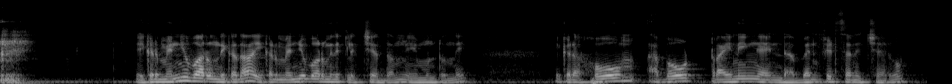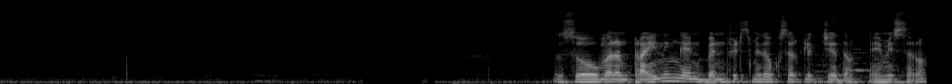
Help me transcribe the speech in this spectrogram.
ఇక్కడ మెన్యూ బార్ ఉంది కదా. ఇక్కడ మెన్యూ బార్ మీద క్లిక్ చేద్దాం. ఏముంటుంది? ఇక్కడ home about training and benefits అని ఇచ్చారు. సో మనం ట్రైనింగ్ అండ్ బెనిఫిట్స్ మీద ఒకసారి క్లిక్ చేద్దాం. ఏమి ఇస్తారో.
